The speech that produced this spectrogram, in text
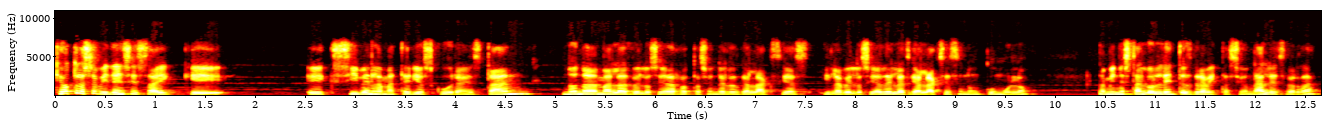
¿Qué otras evidencias hay que exhiben la materia oscura? Están no nada más la velocidad de rotación de las galaxias y la velocidad de las galaxias en un cúmulo, también están los lentes gravitacionales, ¿verdad?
